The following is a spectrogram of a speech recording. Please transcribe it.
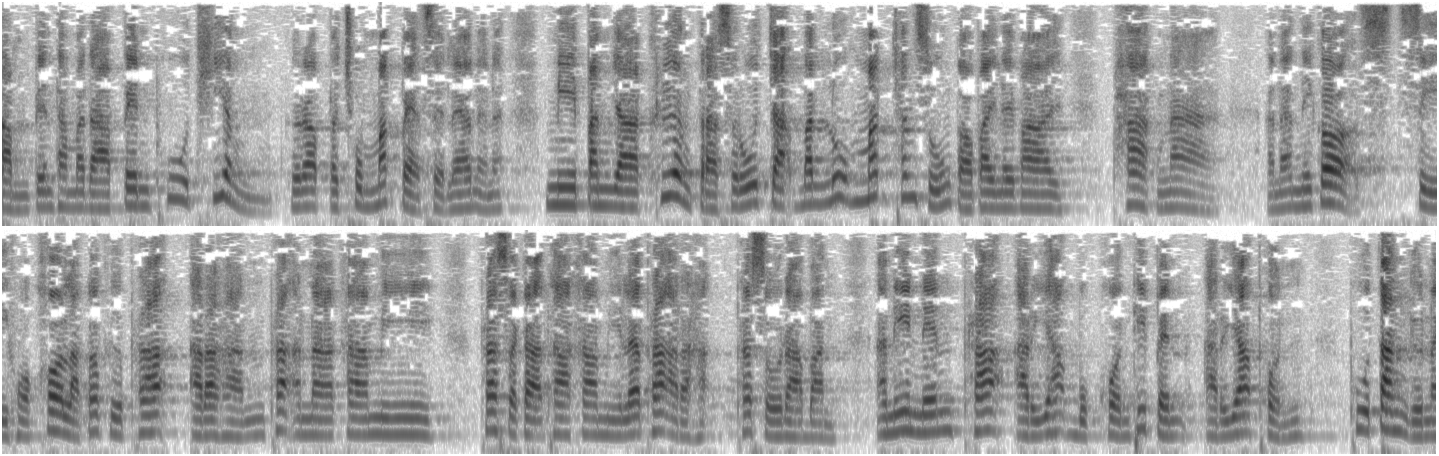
ต่ำเป็นธรรมดาเป็นผู้เที่ยงคือเราประชุมมรรคแปดเสร็จแล้วเนี่ยนะมีปัญญาเครื่องตรัสรู้จะบรรลุมรรคชั้นสูงต่อไปในภายภาคหน้า อันนั้นนี้ก็สี่หัวข้อหลักก็คือพระอรหันต์พระอนาคามี พระสกทาคามี และพระอรหันต์พระโสดาบัน อันนี้เน้นพระอริยบุคคลที่เป็นอริยผล ผู้ตั้งอยู่ใน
